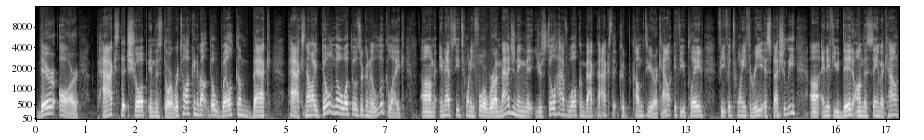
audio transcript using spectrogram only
there are packs that show up in the store. We're talking about the welcome back packs. Now, I don't know what those are going to look like um, in FC24. We're imagining that you still have welcome backpacks that could come to your account if you played FIFA 23, especially. Uh, and if you did on the same account,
